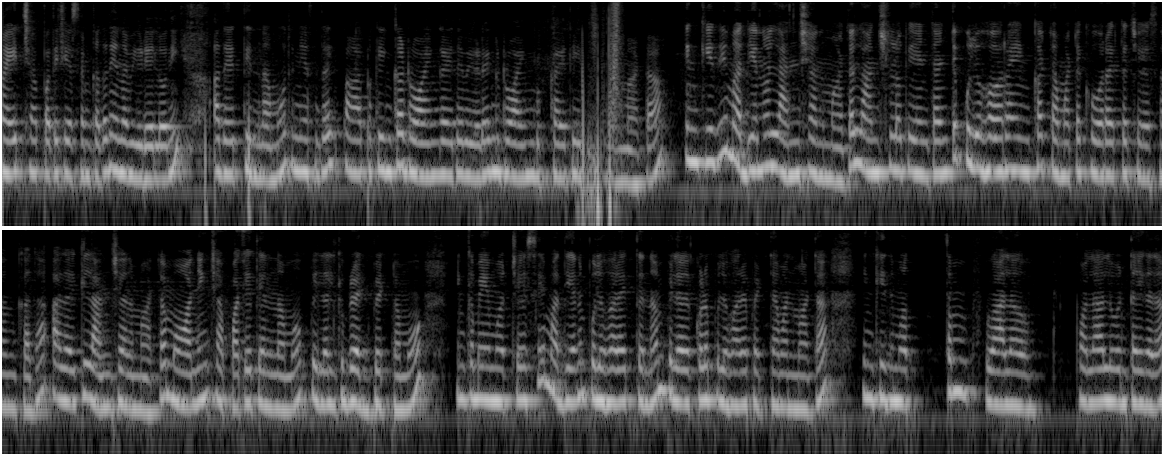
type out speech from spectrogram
నైట్ చపాతి చేశాను కదా నేను వీడియోలోని. అదైతే తిన్నాము. తినేసిన తర్వాత పాపకి ఇంకా డ్రాయింగ్ అయితే వేయడం ఇంకా డ్రాయింగ్ బుక్ అయితే ఇచ్చిందనమాట ఇంక ఇది మధ్యాహ్నం లంచ్ అనమాట లంచ్లోకి ఏంటంటే పులిహోర ఇంకా టమాటా కూర అయితే చేశాను కదా. అదైతే లంచ్ అనమాట మార్నింగ్ చపాతి తిన్నాము. పిల్లలకి బ్రెడ్ పెట్టాము. ఇంకా మేము వచ్చేసి మధ్యాహ్నం పులిహోర అయితే తిన్నాం. పిల్లలకి కూడా పులిహోర పెట్టామన్నమాట. ఇంక ఇది మొత్తం వాళ్ళ పొలాలు ఉంటాయి కదా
